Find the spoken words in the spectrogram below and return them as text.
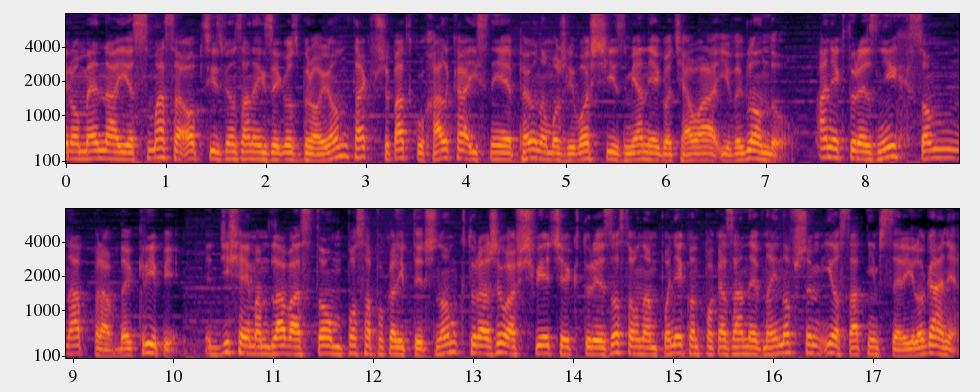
Ironmana jest masa opcji związanych z jego zbroją, tak w przypadku Hulka istnieje pełno możliwości zmian jego ciała i wyglądu. A niektóre z nich są naprawdę creepy. Dzisiaj mam dla was tą posapokaliptyczną, która żyła w świecie, który został nam poniekąd pokazany w najnowszym i ostatnim z serii Loganie.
